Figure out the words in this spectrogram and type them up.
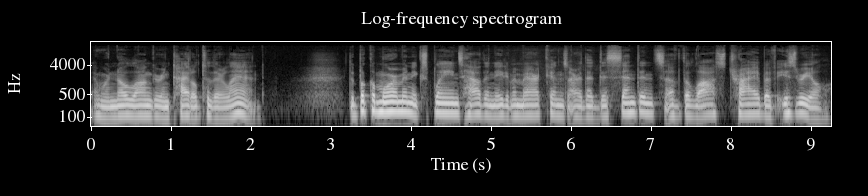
and were no longer entitled to their land. The Book of Mormon explains how the Native Americans are the descendants of the lost tribe of Israel,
